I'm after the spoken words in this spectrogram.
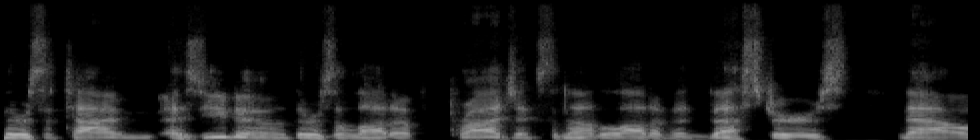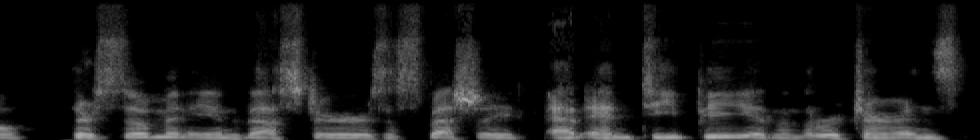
There's a time, as you know, there's a lot of projects and not a lot of investors. Now there's so many investors, especially at NTP, and then the returns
